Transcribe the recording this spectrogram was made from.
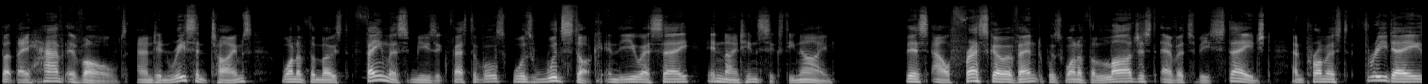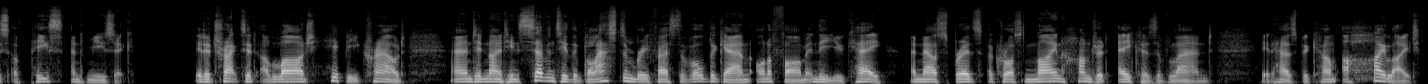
But they have evolved, and in recent times, one of the most famous music festivals was Woodstock in the USA in 1969. This alfresco event was one of the largest ever to be staged and promised three days of peace and music. It attracted a large hippie crowd, and in 1970 the Glastonbury Festival began on a farm in the UK and now spreads across 900 acres of land. It has become a highlight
